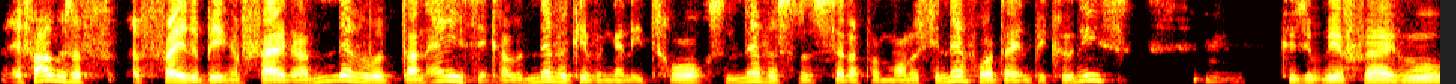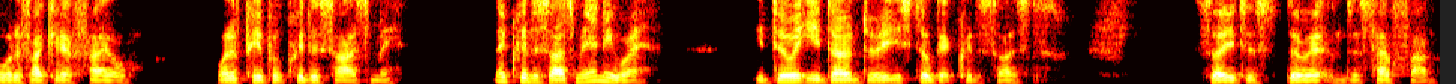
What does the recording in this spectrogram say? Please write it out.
if I was af- afraid of being a failure, I never would have done anything. I would never given any talks, never sort of set up a monastery, never ordained bhikkhunis, because mm-hmm. you'd be afraid. Oh, what if I get failed? What if people criticize me? They criticize me anyway. You do it, you don't do it, you still get criticized. So you just do it and just have fun.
